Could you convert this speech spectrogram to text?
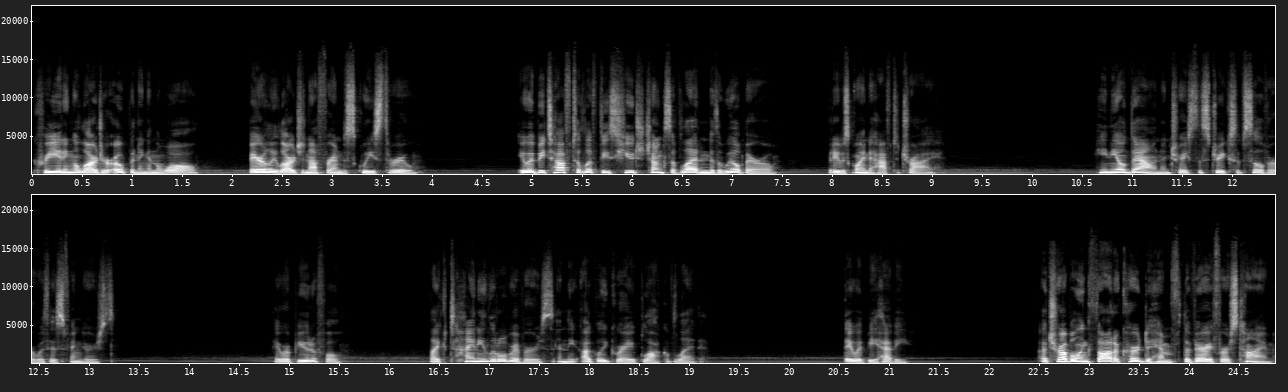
creating a larger opening in the wall, barely large enough for him to squeeze through. It would be tough to lift these huge chunks of lead into the wheelbarrow, but he was going to have to try. He kneeled down and traced the streaks of silver with his fingers. They were beautiful, like tiny little rivers in the ugly gray block of lead. They would be heavy. A troubling thought occurred to him for the very first time.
